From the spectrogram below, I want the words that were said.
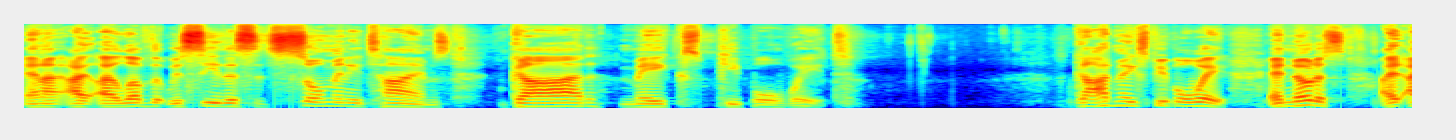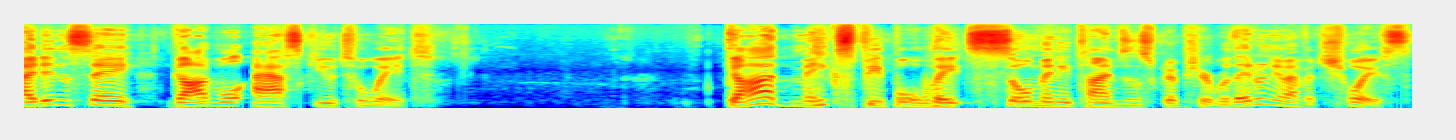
And I, I love that we see this so many times. God makes people wait. God makes people wait. And notice, I, I didn't say God will ask you to wait. God makes people wait so many times in Scripture where they don't even have a choice.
